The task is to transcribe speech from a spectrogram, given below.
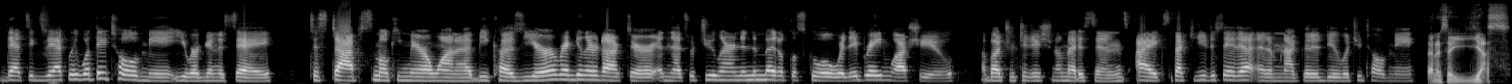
That's exactly what they told me you were going to say to stop smoking marijuana because you're a regular doctor and that's what you learned in the medical school where they brainwash you about your traditional medicines. I expected you to say that and I'm not going to do what you told me. And I say yes.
